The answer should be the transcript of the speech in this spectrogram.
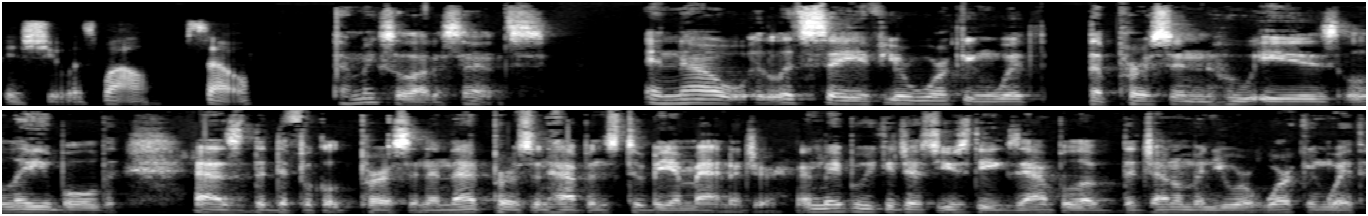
issue as well. So that makes a lot of sense. And now, let's say if you're working with the person who is labeled as the difficult person, and that person happens to be a manager. And maybe we could just use the example of the gentleman you were working with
